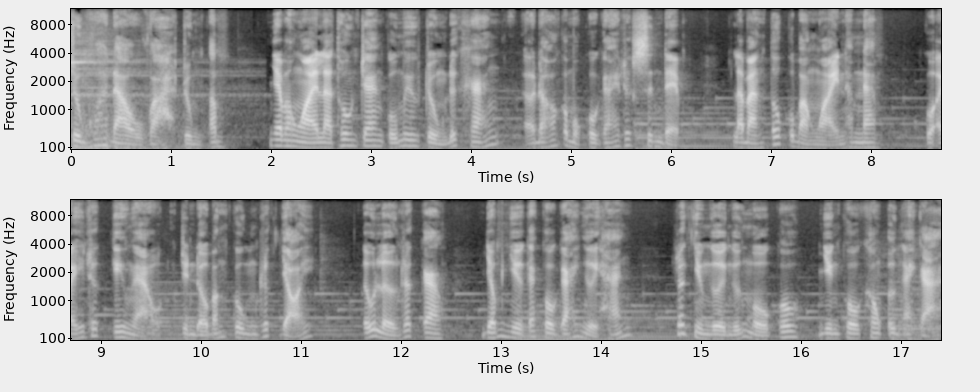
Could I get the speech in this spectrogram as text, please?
Trùng hoa đào và trùng tâm Nhà bà ngoại là thôn trang của miêu trùng Đức Kháng. Ở đó có một cô gái rất xinh đẹp, là bạn tốt của bà ngoại Nam Nam. Cô ấy rất kiêu ngạo, trình độ bắn cung rất giỏi, tửu lượng rất cao, giống như các cô gái người Hán. Rất nhiều người ngưỡng mộ cô, nhưng cô không ưng ai cả.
